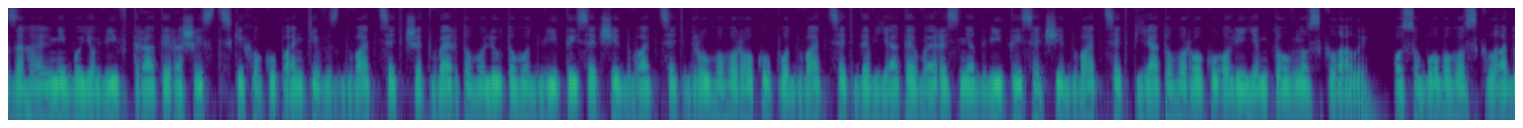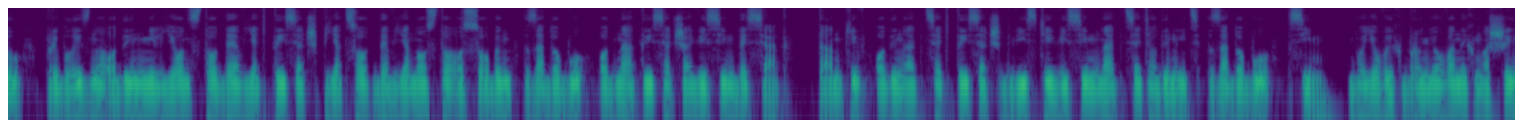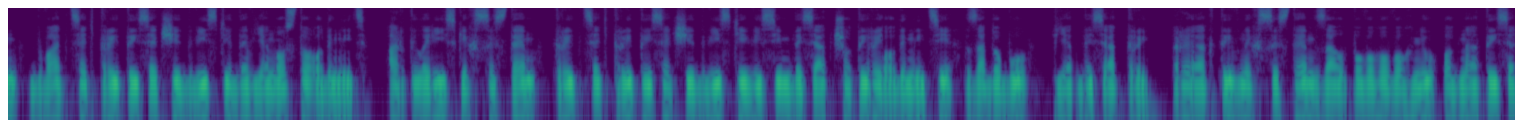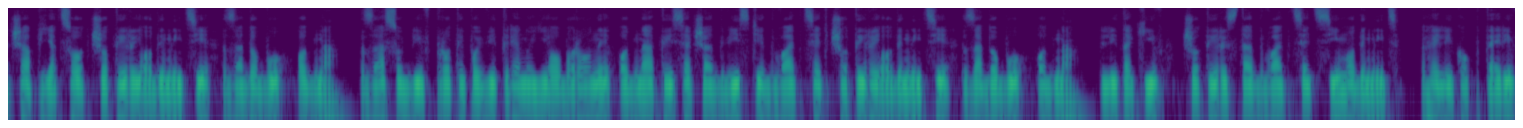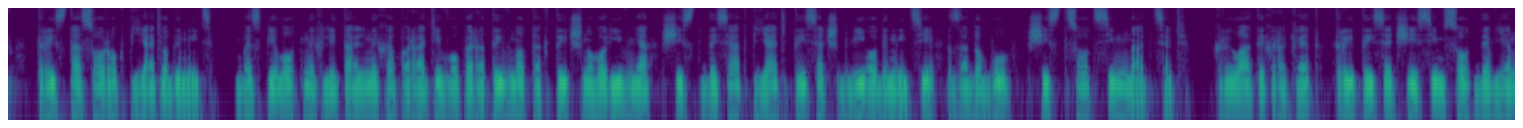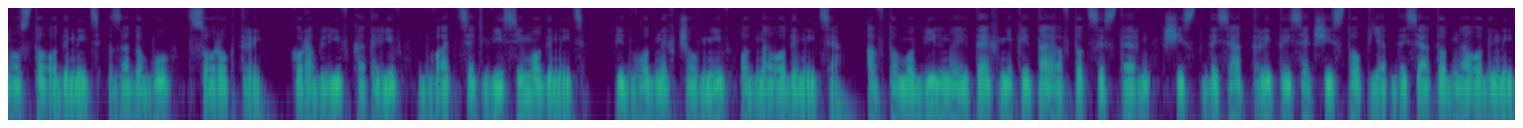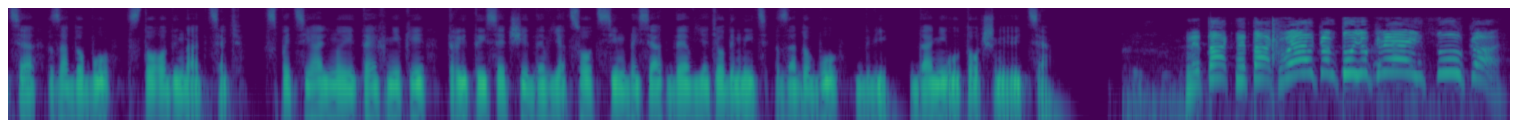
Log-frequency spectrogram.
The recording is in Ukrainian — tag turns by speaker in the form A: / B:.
A: Загальні бойові втрати рашистських окупантів з 24 лютого 2022 року по 29 вересня 2025 року орієнтовно склали особового складу приблизно 1 мільйон 109 тисяч 590 особин за добу 1080 танків 11 218 одиниць за добу 7 бойових броньованих машин 23 290 одиниць, артилерійських систем 33 284 одиниці за добу 53. Реактивних систем залпового вогню 1504 одиниці за добу 1. Засобів протиповітряної оборони 1224 одиниці за добу 1. Літаків 427 одиниць, гелікоптерів 345 одиниць, безпілотних літальних апаратів оперативно-тактичного рівня 65 тисяч 2 одиниці за добу 617. Крилатих ракет 3790 одиниць за добу 43, кораблів катерів 28 одиниць, підводних човнів 1 одиниця, автомобільної техніки та автоцистерн 63 151 одиниця за добу 111. Спеціальної техніки 3979 одиниць за добу 2. Дані уточнюються.
B: Не так, не так. Welcome to Ukraine, сука!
